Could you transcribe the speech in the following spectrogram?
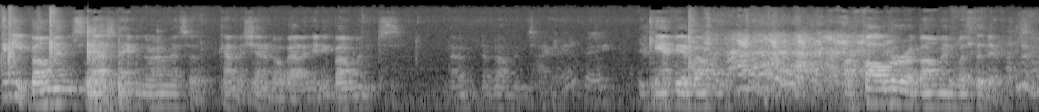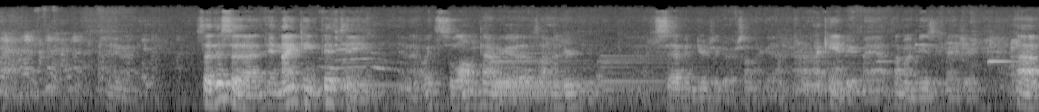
Any Bowman's last name in the room? That's a kind of a Shenandoah Valley. Any Bowman's? No, no Bowman's. You can't be a Bowman. a Fulber a Bowman. What's the difference? Anyway, so this is uh, in 1915. You know, it's a long time ago. It was 107 years ago or something like that. I can't do math. I'm a music major. Uh,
